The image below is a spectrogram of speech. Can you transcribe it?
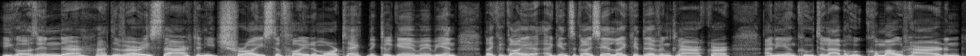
He goes in there at the very start and he tries to fight a more technical game, maybe. And like a guy against a guy, say like a Devin Clark or an Ian Cutelaba, who come out hard and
